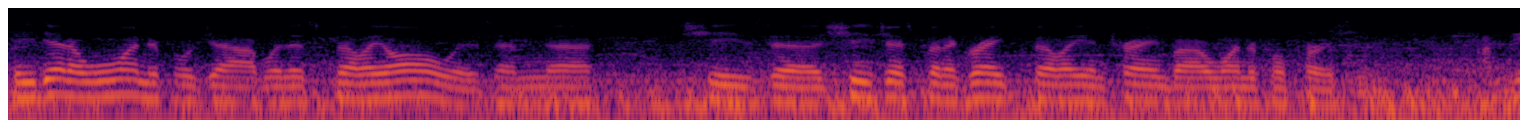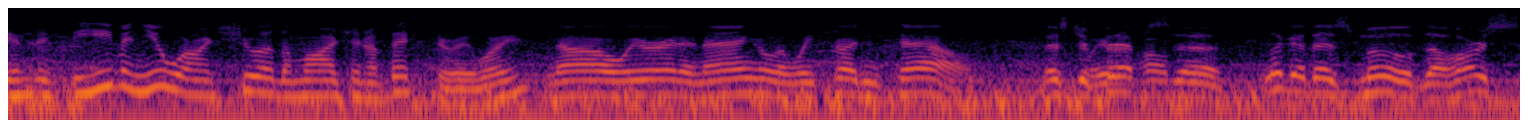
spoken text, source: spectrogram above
He did a wonderful job with this filly always, and uh, she's uh, she's just been a great filly and trained by a wonderful person. And even you weren't sure of the margin of victory, were you? No, we were at an angle and we couldn't tell. Mr. We Phipps, uh, look at this move. The horse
